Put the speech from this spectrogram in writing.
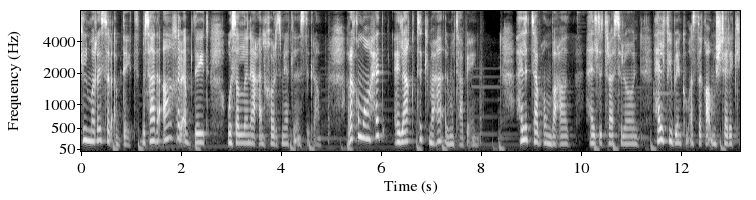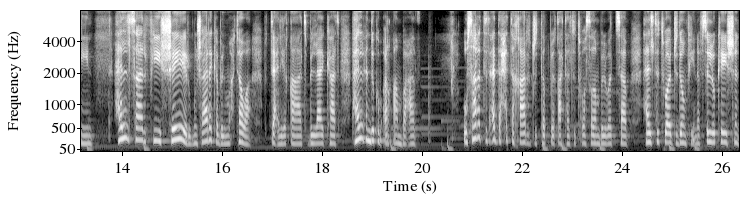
كل مرة يصير أبديت بس هذا آخر أبديت وصل لنا عن خوارزميات الإنستغرام. رقم واحد علاقتك مع المتابعين. هل تتابعون بعض؟ هل تتراسلون؟ هل في بينكم أصدقاء مشتركين؟ هل صار في share مشاركة بالمحتوى بالتعليقات باللايكات؟ هل عندكم أرقام بعض؟ وصارت تتعدى حتى خارج التطبيقات هل تتواصلون بالواتساب هل تتواجدون في نفس ال location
